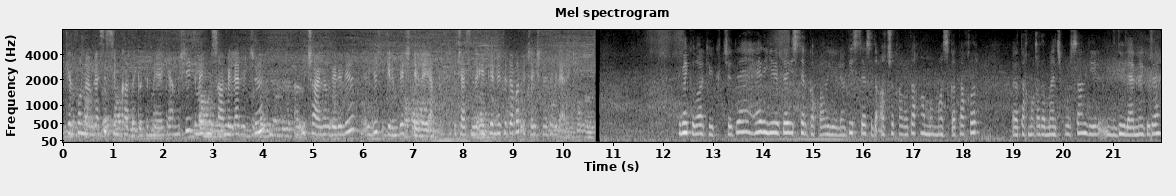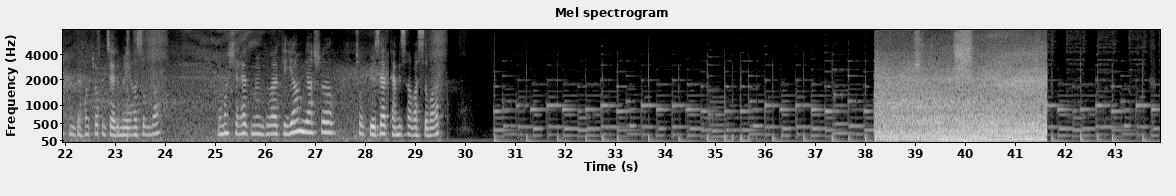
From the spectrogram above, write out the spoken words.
Telefon nömrəsi sim karta götürməyə gəlmişik. Demək misafirlər üçün 3 aylıq verilir e, 125 TL-yə. İçərisində interneti də var, 3 ay işlədə bilərik. Demək olar ki, küçədə hər yerdə istər qapalı yerlərdə, istərsə də açıq havada hamı maska taxır. E, taxmağa da məcbursan dediklərinə görə daha çox cərimə yazırlar. Amma şəhər demək ki, yamyaşıl, çox gözəl, təmiz havası var.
